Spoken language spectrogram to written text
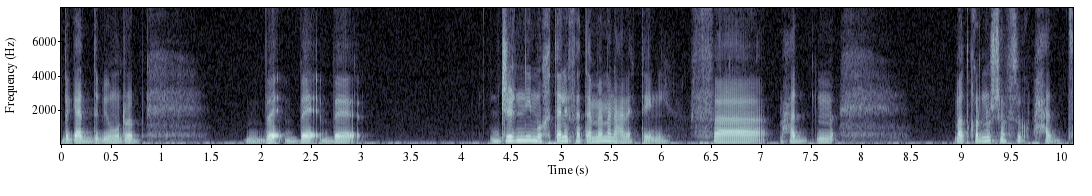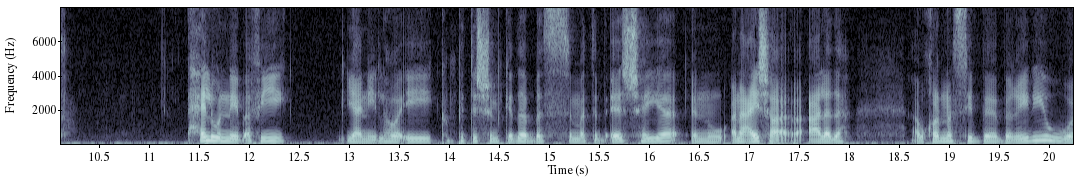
بجد بيمر ب ب ب, ب جيرني مختلفة تماما عن التاني. فحد ما, ما تقارنوش نفسكم بحد. حلو إن يبقى فيه يعني اللي هو إيه competition كده بس ما تبقاش هي إنه أنا عايشة على ده. أو بقارن نفسي بغيري و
